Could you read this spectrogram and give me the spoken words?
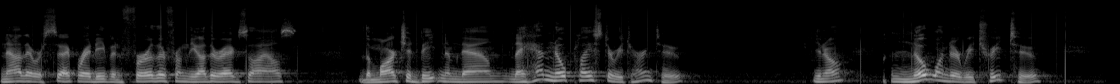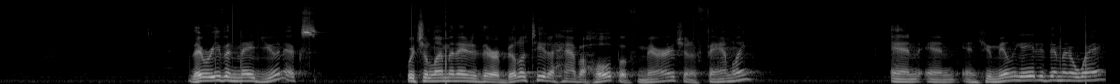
Now they were separated even further from the other exiles. The march had beaten them down. They had no place to return to, you know, no one to retreat to. They were even made eunuchs, which eliminated their ability to have a hope of marriage and a family and, and, and humiliated them in a way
